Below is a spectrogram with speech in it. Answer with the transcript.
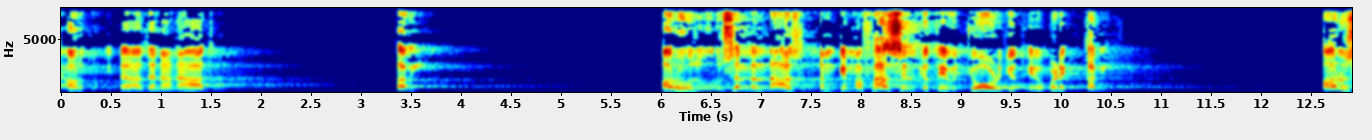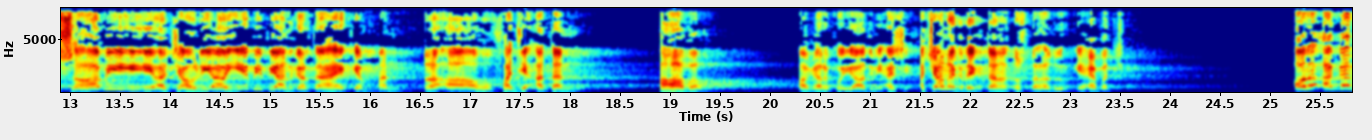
عورتوں کی طرح زنانہ ہاتھ ہوں کبھی اور حضور صلی اللہ علیہ وسلم کے مفاصل جو تھے، وہ جوڑ جو تھے، وہ بڑے کبھی اور صحابی چاہلیا یہ بھی بیان کرتا ہے کہ من رآہ فج اتن آب اگر کوئی آدمی ایسے اچانک دیکھتا نا تو اس پر حضور کی ہے بچے اور اگر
